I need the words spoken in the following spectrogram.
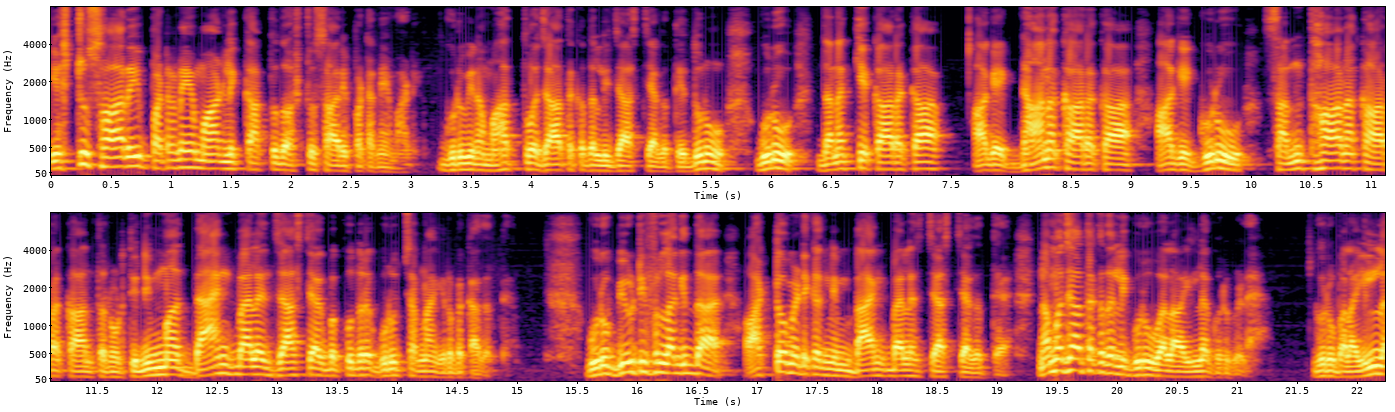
ಎಷ್ಟು ಸಾರಿ ಪಠಣೆ ಮಾಡ್ಲಿಕ್ಕಾಗ್ತದೋ ಅಷ್ಟು ಸಾರಿ ಪಠಣೆ ಮಾಡಿ. ಗುರುವಿನ ಮಹತ್ವ ಜಾತಕದಲ್ಲಿ ಜಾಸ್ತಿ ಆಗುತ್ತೆ. ದುನು, ಗುರು ದನಕ್ಕೆ ಕಾರಕ, ಹಾಗೆ ಜ್ಞಾನಕಾರಕ, ಹಾಗೆ ಗುರು ಸಂತಾನಕಾರಕ ಅಂತ ನೋಡ್ತೀವಿ. ನಿಮ್ಮ ಬ್ಯಾಂಕ್ ಬ್ಯಾಲೆನ್ಸ್ ಜಾಸ್ತಿ ಆಗಬೇಕು ಅಂದರೆ ಗುರು ಚೆನ್ನಾಗಿರ್ಬೇಕಾಗತ್ತೆ. ಗುರು ಬ್ಯೂಟಿಫುಲ್ ಆಗಿದ್ದ, ಆಟೋಮೆಟಿಕ್ ಆಗಿ ನಿಮ್ಮ ಬ್ಯಾಂಕ್ ಬ್ಯಾಲೆನ್ಸ್ ಜಾಸ್ತಿ ಆಗುತ್ತೆ. ನಮ್ಮ ಜಾತಕದಲ್ಲಿ ಗುರುಬಲ ಇಲ್ಲ ಗುರುಗಳೇ. ಗುರುಬಲ ಇಲ್ಲ,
